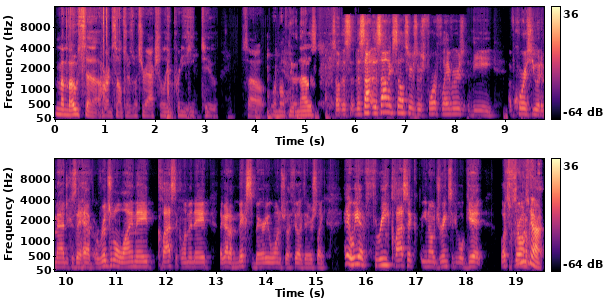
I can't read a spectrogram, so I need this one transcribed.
Mimosa hard seltzers, which are actually pretty heat too. So we're both doing those. So the the, the Sonic seltzers, there's four flavors. The of course you would imagine because they have original limeade, classic lemonade. They got a mixed berry one, so I feel like they're just like, hey, we have three classic, you know, drinks that people get. Let's throw in Someone's a got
